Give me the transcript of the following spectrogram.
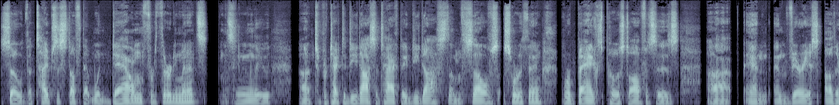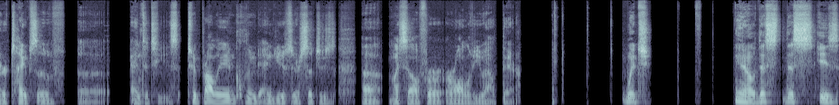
So, the types of stuff that went down for 30 minutes, seemingly uh, to protect a DDoS attack, they DDoS themselves, sort of thing, were banks, post offices, uh, and, and various other types of uh, entities to probably include end users such as uh, myself or, or all of you out there. Which, you know, this this is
